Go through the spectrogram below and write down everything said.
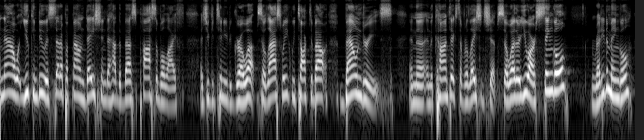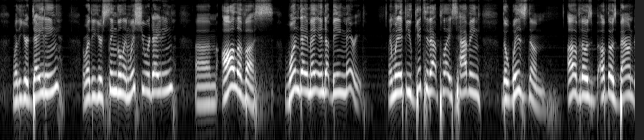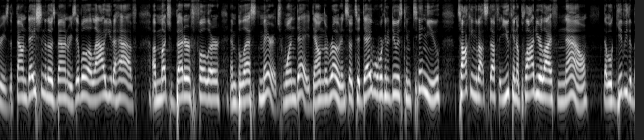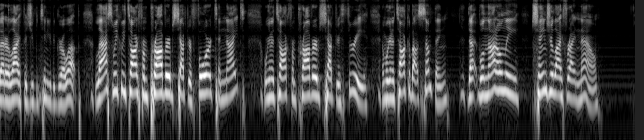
now what you can do is set up a foundation to have the best possible life as you continue to grow up. So last week we talked about boundaries in the in the context of relationships. So whether you are single and ready to mingle whether you're dating or whether you're single and wish you were dating um, all of us one day may end up being married. And when if you get to that place having the wisdom of those of those boundaries the foundation of those boundaries it will allow you to have a much better fuller and blessed marriage one day down the road. And so today what we're going to do is continue talking about stuff that you can apply to your life now that will give you the better life as you continue to grow up. Last week we talked from proverbs chapter 4 tonight we're going to talk from proverbs chapter 3 and we're going to talk about something that will not only change your life right now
